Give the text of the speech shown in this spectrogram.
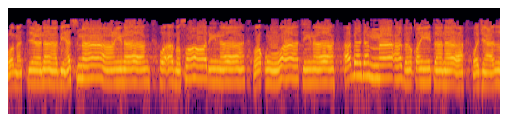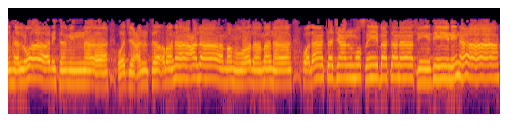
ومتعنا بأسماعنا وأبصارنا وقواتنا. أبدا ما أبقيتنا. واجعلها الوارث منا. واجعل ثأرنا على من ظلمنا. ولا تجعل مصيبتنا في ديننا.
